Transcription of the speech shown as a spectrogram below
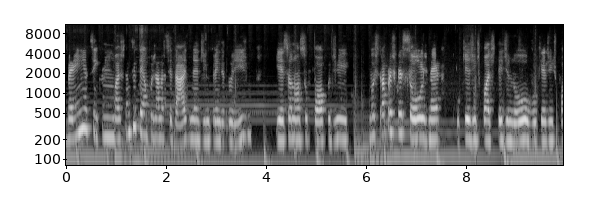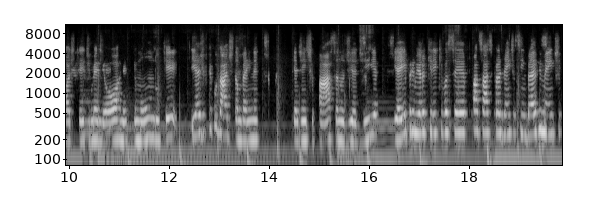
bem assim, com bastante tempo já na cidade, né, de empreendedorismo. E esse é o nosso foco de mostrar para as pessoas, né, o que a gente pode ter de novo, o que a gente pode ter de melhor nesse mundo, que e as dificuldades também, né, que a gente passa no dia a dia. E aí, primeiro, eu queria que você passasse para gente, assim, brevemente,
